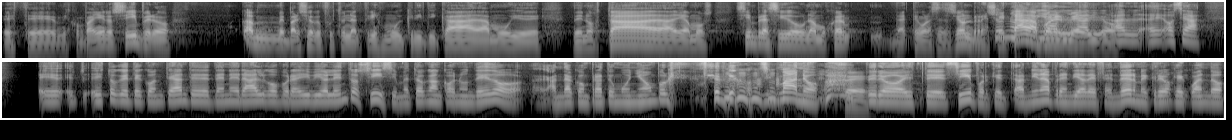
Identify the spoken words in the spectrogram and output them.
este, mis compañeros sí, pero me pareció que fuiste una actriz muy criticada, muy de- denostada, digamos. Siempre has sido una mujer, tengo la sensación, no respetada por el al- medio. al- eh, o sea, eh, esto que te conté antes de tener algo por ahí violento, sí, si me tocan con un dedo, anda a comprarte un muñón porque te dejo sin mano. Pero este, sí, porque también aprendí a defenderme. Creo que cuando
